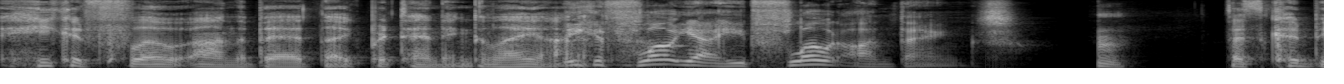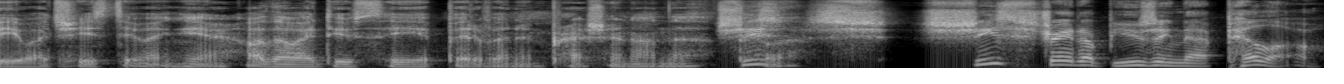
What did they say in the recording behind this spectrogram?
He could float on the bed, like pretending to lay on He it. could float. Yeah, he'd float on things. Hmm. That could be what she's doing here. Although I do see a bit of an impression on the. She's pillow. sh- she's straight up using that pillow.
